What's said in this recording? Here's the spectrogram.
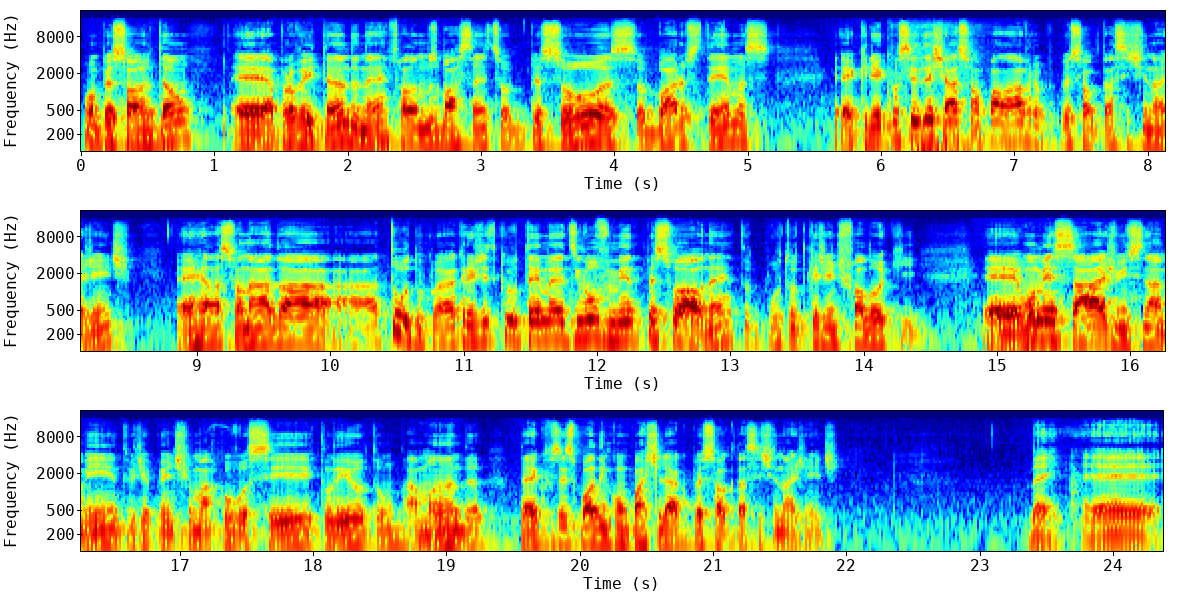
Bom, pessoal, então, é, aproveitando, né? Falamos bastante sobre pessoas, sobre vários temas. É, queria que você deixasse uma palavra para o pessoal que está assistindo a gente, é, relacionado a, a, tudo. Eu acredito que o tema é desenvolvimento pessoal, né? Por tudo que a gente falou aqui. É, uma mensagem, um ensinamento, de repente, que marcou você, Cleuton, Amanda, né? que vocês podem compartilhar com o pessoal que está assistindo a gente. Bem, é,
